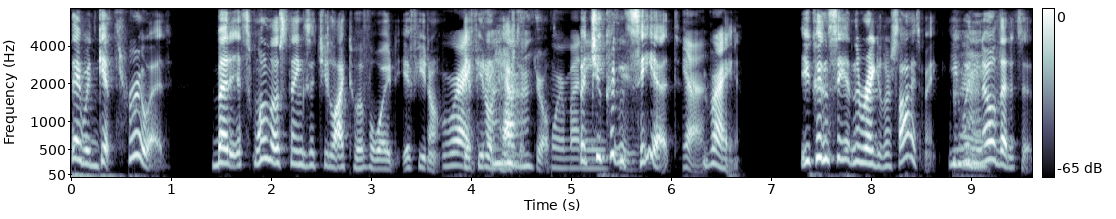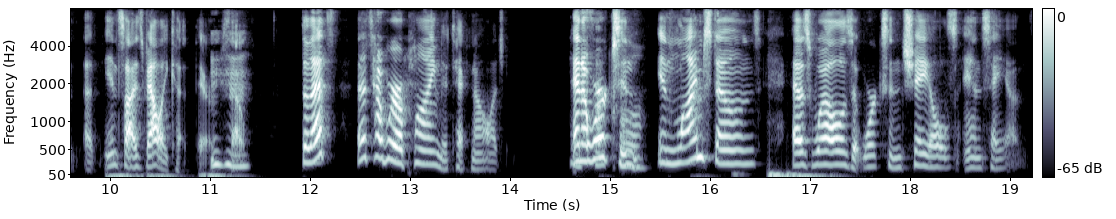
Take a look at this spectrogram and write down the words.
they would get through it, but it's one of those things that you like to avoid if you don't right. if you don't they have have to drill. more money. But you couldn't to- see it. Yeah. Right. You couldn't see it in the regular size seismic. You wouldn't know that it's an incised valley cut there. So, Mhm. so that's that's how we're applying the technology, and it so works cool. in in limestones as well as it works in shales and sands.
